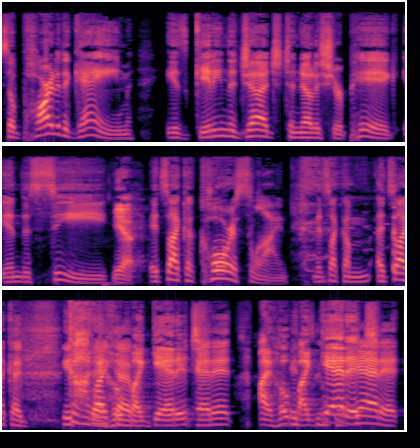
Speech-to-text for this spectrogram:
So part of the game is getting the judge to notice your pig in the sea. yeah. It's like a chorus line, and it's like a, it's like a, it's God, like I hope a, I get it. get it. I hope It's- I get it. Get it.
